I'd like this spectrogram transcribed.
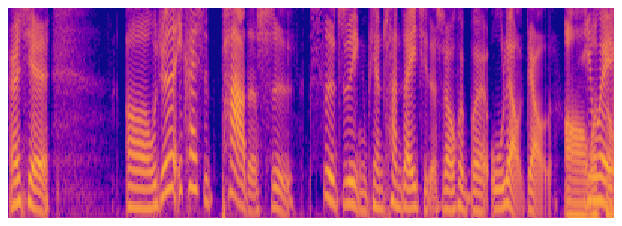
而且，呃，我觉得一开始怕的是四支影片串在一起的时候会不会无聊掉了？哦，因为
